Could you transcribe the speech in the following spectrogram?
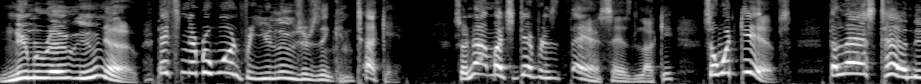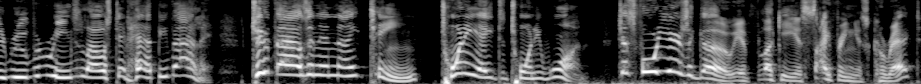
numero uno. That's number one for you losers in Kentucky. So not much difference there, says Lucky. So what gives? The last time the Wolverines lost at Happy Valley, 2019, 28 to 21. Just four years ago, if Lucky's ciphering is correct.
